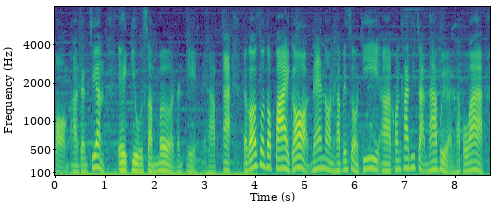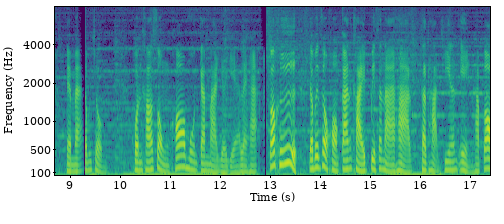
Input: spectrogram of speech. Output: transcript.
ของอ่าดันเจียนเอกิวซัมเมอร์นั่นเองนะครับอะแล้วก็ส่วนต่อไปก็แน่นอนครับเป็นส่วนที่อ่าค่อนข้างที่จะน่าเบื่อนะครับเพราะว่าเห็นไหมท่านผู้ชม คนเขาส่งข้อมูลกันมาเยอะแยะเลยฮะ ก็คือจะเป็นส่วนของการไขปริศนาหาสถานที่นั่นเองครับก็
